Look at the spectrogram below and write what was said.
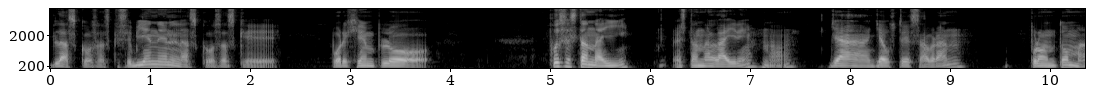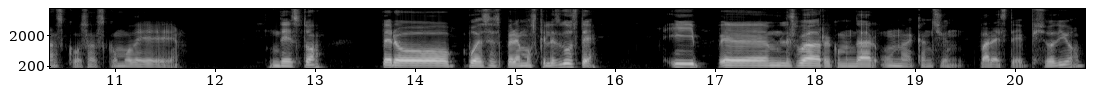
las cosas que se vienen, las cosas que, por ejemplo, pues están ahí, están al aire, ¿no? Ya, ya ustedes sabrán pronto más cosas como de, de esto, pero pues esperemos que les guste. Y em, les voy a recomendar una canción para este episodio.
